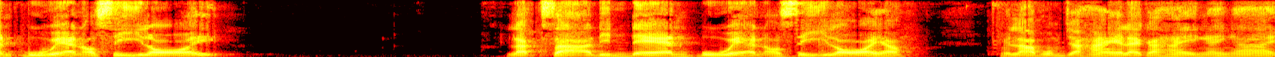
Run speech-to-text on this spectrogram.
นปูแหวนเอาสี่ร้อยรักษาดินแดนปูแหวนเอาสี่ร้อยเอาเวลาผมจะให้อะไรก็ให้ง่าย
